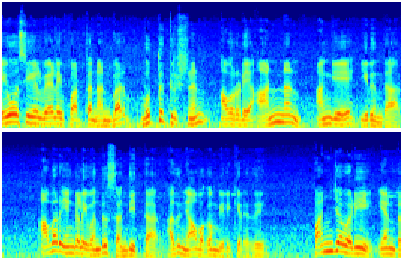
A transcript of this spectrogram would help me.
ஐஓசியில் வேலை பார்த்த நண்பர் முத்துகிருஷ்ணன் அவருடைய அண்ணன் அங்கே இருந்தார். அவர் எங்களை வந்து சந்தித்தார். அது ஞாபகம் இருக்கிறது. பஞ்சவடி என்ற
